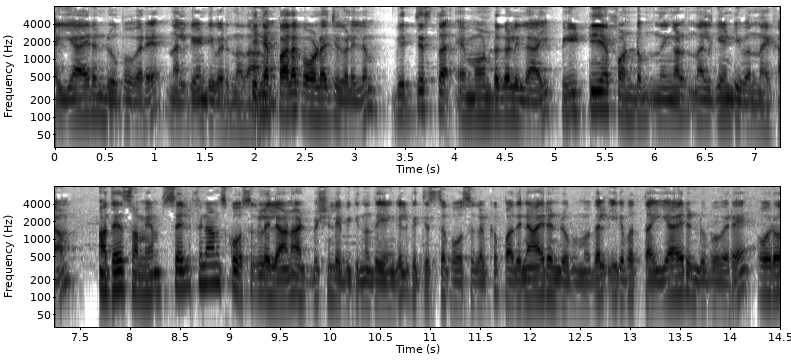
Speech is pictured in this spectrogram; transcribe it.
അയ്യായിരം രൂപ വരെ നൽകേണ്ടി വരുന്നതാണ്. പിന്നെ പല കോളേജുകളിലും വ്യത്യസ്ത എമൗണ്ടുകളിലായി പി ടി എ ഫണ്ടും നിങ്ങൾ നൽകേണ്ടി വന്നേക്കാം. അതേസമയം സെൽഫ് ഫിനാൻസ് കോഴ്സുകളിലാണ് അഡ്മിഷൻ ലഭിക്കുന്നത് എങ്കിൽ വ്യത്യസ്ത കോഴ്സുകൾക്ക് പതിനായിരം രൂപ മുതൽ ഇരുപത്തയ്യായിരം രൂപ വരെ ഓരോ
